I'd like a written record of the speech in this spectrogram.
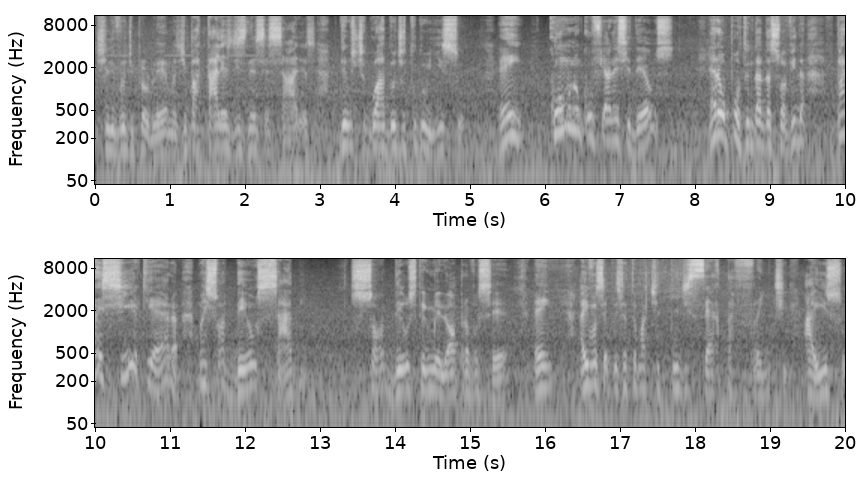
te livrou de problemas, de batalhas desnecessárias, Deus te guardou de tudo isso, hein? Como não confiar nesse Deus? Era a oportunidade da sua vida? Parecia que era, mas só Deus sabe. Só Deus tem o melhor para você, hein? Aí você precisa ter uma atitude certa frente a isso.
